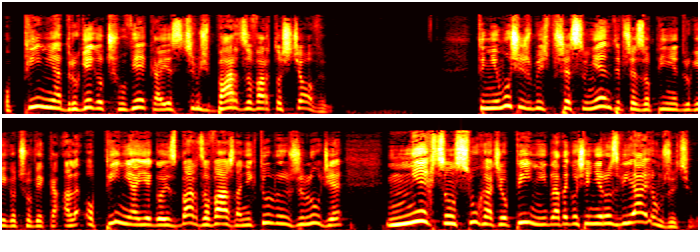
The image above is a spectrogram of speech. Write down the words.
Opinia drugiego człowieka jest czymś bardzo wartościowym. Ty nie musisz być przesunięty przez opinię drugiego człowieka, ale opinia jego jest bardzo ważna. Niektórzy ludzie nie chcą słuchać opinii, dlatego się nie rozwijają w życiu.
